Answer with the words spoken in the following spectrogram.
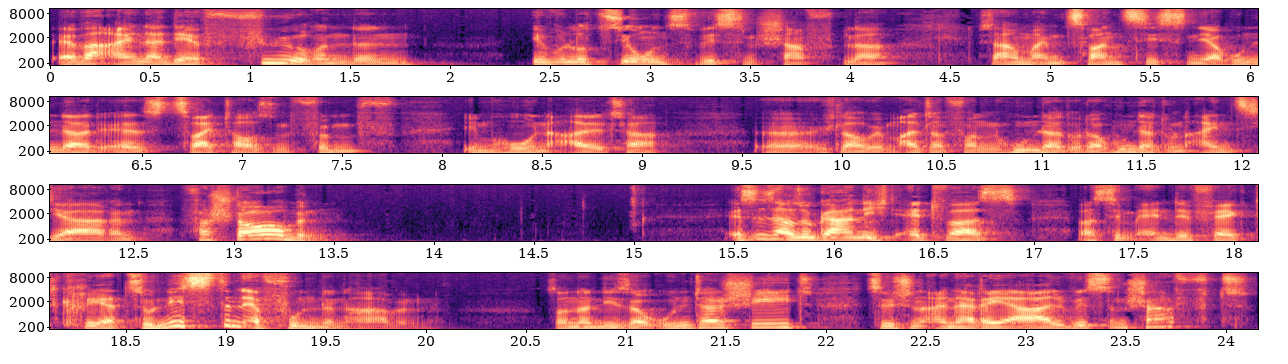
Er war einer der führenden Evolutionswissenschaftler, ich sage mal im 20. Jahrhundert, er ist 2005 im hohen Alter äh, ich glaube im Alter von 100 oder 101 Jahren, verstorben. Es ist also gar nicht etwas, was im Endeffekt Kreationisten erfunden haben, sondern dieser Unterschied zwischen einer Realwissenschaft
